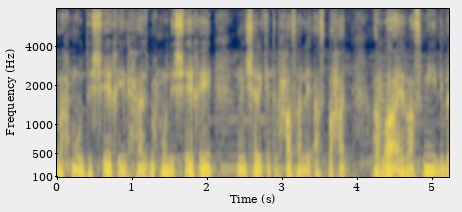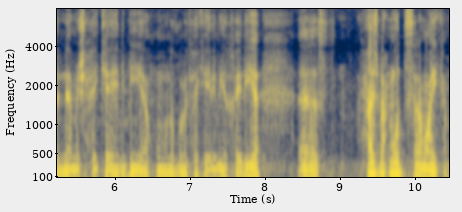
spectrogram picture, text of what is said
محمود الشيخي الحاج محمود الشيخي من شركة الحصى اللي أصبحت الراعي الرسمي لبرنامج حكاية ليبية ومنظمة حكاية ليبية الخيرية. آه، حاج محمود السلام عليكم.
